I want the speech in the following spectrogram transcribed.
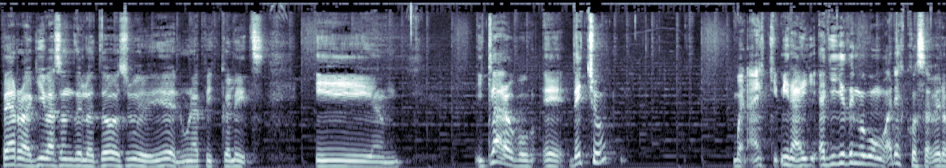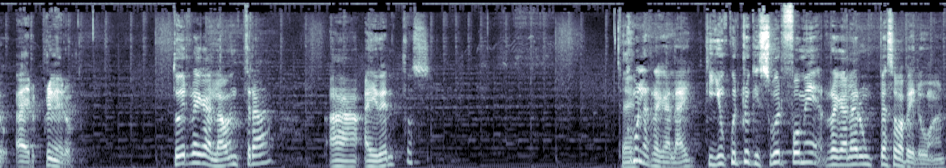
Perro, aquí pasándolo todo súper bien, una piscolits. Y, y claro, po, eh, de hecho, bueno, es que, mira, aquí yo tengo como varias cosas, pero, a ver, primero, ¿tú has regalado entrada a, a eventos? Sí. ¿Cómo las regaláis? Que yo encuentro que es súper fome regalar un pedazo de papel, weón.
